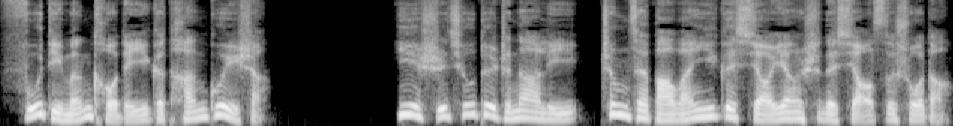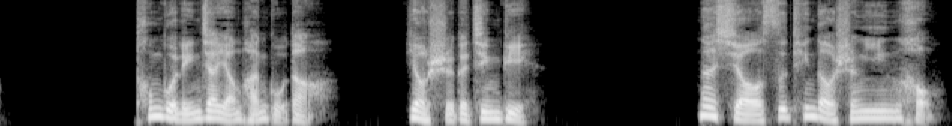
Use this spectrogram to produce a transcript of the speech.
府邸门口的一个摊柜上，叶时秋对着那里正在把玩一个小样式的小厮说道：“通过林家羊盘古道，要十个金币。”那小厮听到声音后，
